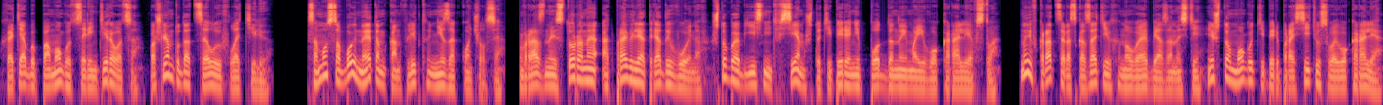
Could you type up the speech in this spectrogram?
Хотя бы помогут сориентироваться, пошлем туда целую флотилию. Само собой, на этом конфликт не закончился. В разные стороны отправили отряды воинов, чтобы объяснить всем, что теперь они подданные моего королевства. Ну и вкратце рассказать их новые обязанности и что могут теперь просить у своего короля.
